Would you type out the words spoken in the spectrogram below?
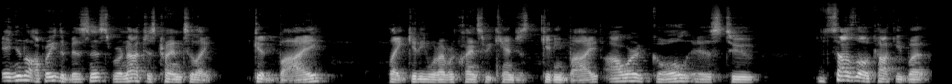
and, you know, operating the business, we're not just trying to like get by, like getting whatever clients we can, just getting by. Our goal is to, it sounds a little cocky, but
